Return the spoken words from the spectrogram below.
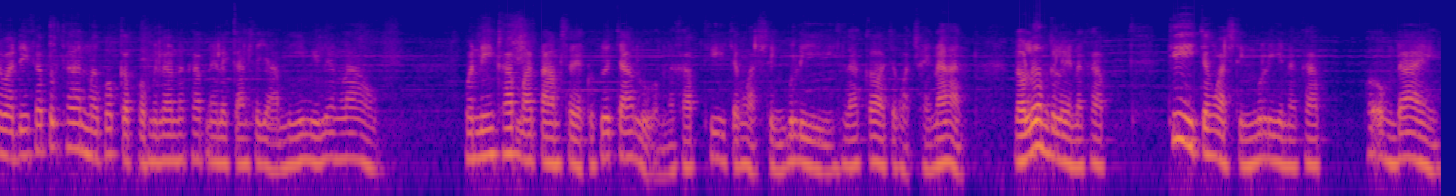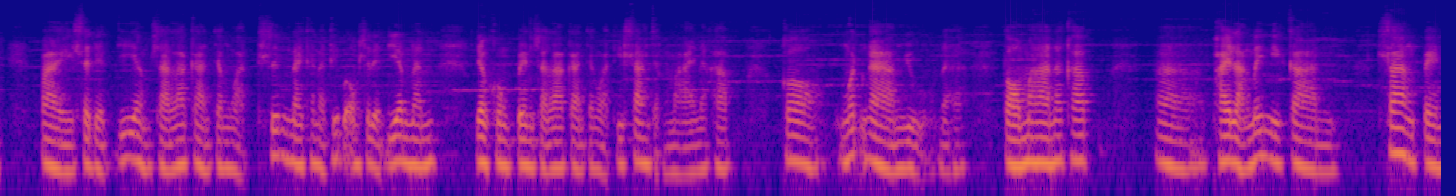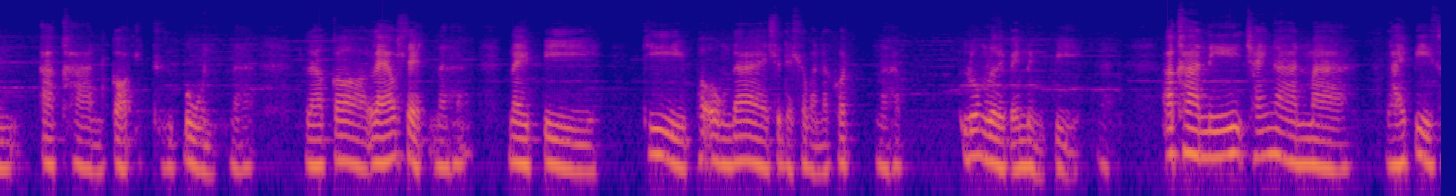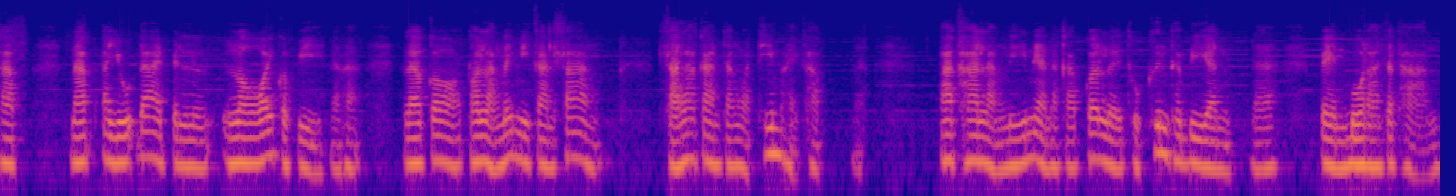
สวัสดีครับทุกท่านมาพบกับผมอีกแล้วนะครับ ในรายการสยามนี้มีเรื่องเล่า วันนี้ครับมาตามเสด็จพระพุทธเจ้าหลวงนะครับ ที่จังหวัดสิงห์บุรี และก็จังหวัดชัยนาทเราเริ่มกันเลยนะครับ ที่จังหวัดสิงห์บุรีนะครับ พระองค์ได้ไปเสด็จเยี่ยมศาลาการจังหวัด ซึ่งในขณะที่พระองค์เสด็จเยี่ยมนั้น ยังคงเป็นศาลาการจังหวัดที่สร้างจากไม้นะครับ ก็งดงามอยู่นะฮะต่อมานะครับภายหลังได้มีการสร้างเป็น อาคารก่ออิฐถือปูนนะแล้วก็แล้วเสร็จนะฮะในปีที่พระองค์ได้เสด็จสวรรคตนะครับล่วงเลยไปหนึ่งปีนะอาคารนี้ใช้งานมาหลายปีครับ นับอายุได้เป็นร้อยกว่าปีนะฮะแล้วก็ตอนหลังได้มีการสร้างศาลาการจังหวัดที่ใหม่ครับนะอาคารหลังนี้เนี่ยนะครับก็เลยถูกขึ้นทะเบียนนะเป็นโบราณสถาน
